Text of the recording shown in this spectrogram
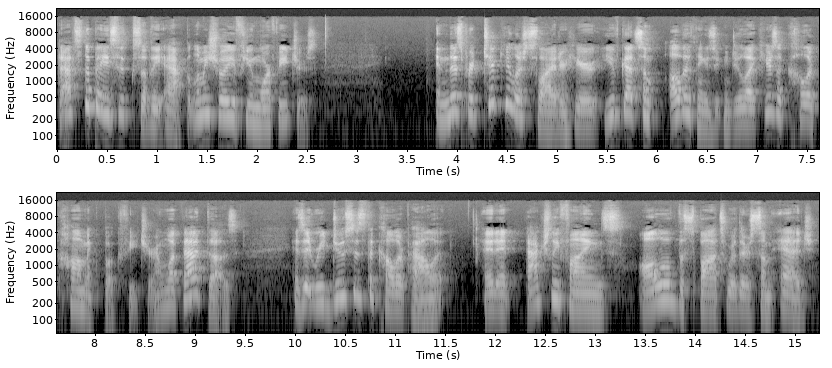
That's the basics of the app, but let me show you a few more features. In this particular slider here, you've got some other things you can do, like here's a color comic book feature. And what that does is it reduces the color palette and it actually finds all of the spots where there's some edge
